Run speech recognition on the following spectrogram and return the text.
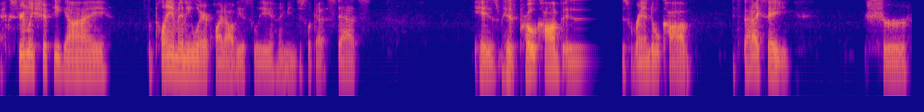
extremely shifty guy. You can play him anywhere, quite obviously. I mean, just look at his stats. His his pro comp is, is Randall Cobb. It's that I say, sure,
